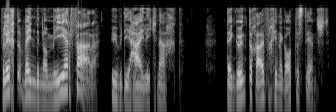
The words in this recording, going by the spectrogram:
vielleicht wenn ihr noch mehr erfahren über die heilige Nacht dann geht doch einfach in einen Gottesdienst.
